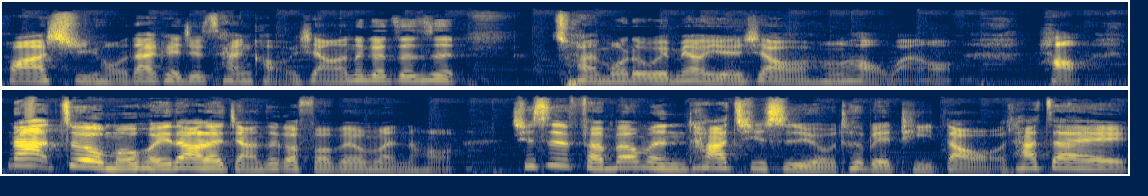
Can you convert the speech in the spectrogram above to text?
花絮哦，大家可以去参考一下。那个真是揣摩的惟妙惟肖，很好玩哦。好，那最后我们回到来讲这个 Fabelman 哈，其实反派们他其实有特别提到，他在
